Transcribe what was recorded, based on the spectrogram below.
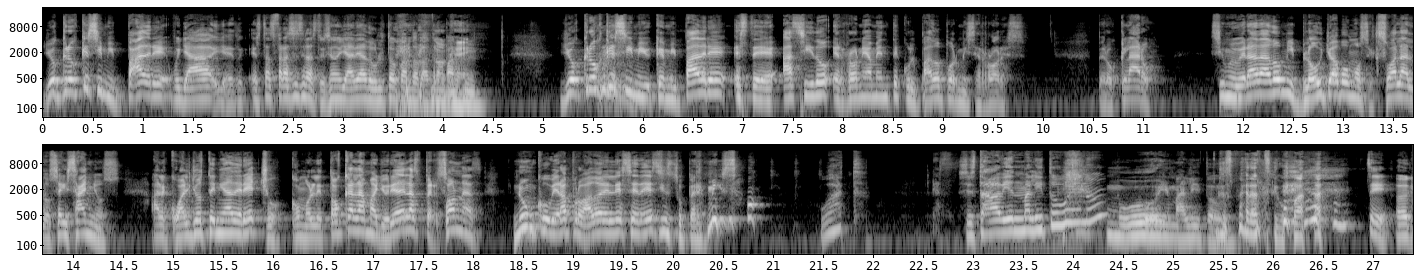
yo creo que si mi padre, pues ya, ya, estas frases se las estoy diciendo ya de adulto cuando lo atrapan. Yo creo que si mi, que mi padre este, ha sido erróneamente culpado por mis errores. Pero claro, si me hubiera dado mi blowjob homosexual a los seis años, al cual yo tenía derecho, como le toca a la mayoría de las personas, nunca hubiera probado el LSD sin su permiso. What? Sí estaba bien malito, güey, ¿no? Muy malito. güey. Espérate, guau. Sí, ok.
